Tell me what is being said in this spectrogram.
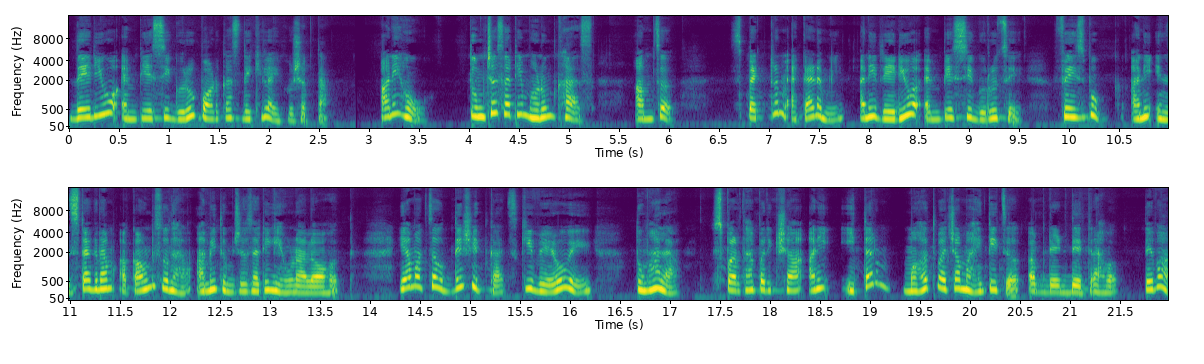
radio M P S C Guru podcast देखील ऐकू शकता. आणि हो तुमच्यासाठी म्हणून खास आमचं स्पेक्ट्रम अकॅडमी आणि radio M P S C गुरुचे फेसबुक आणि इंस्टाग्राम अकाउंटसुद्धा आम्ही तुमच्यासाठी घेऊन आलो आहोत. यामागचा उद्देश इतकाच की वेळोवेळी तुम्हाला स्पर्धा परीक्षा आणि इतर महत्त्वाच्या माहितीचं अपडेट देत राहावं. तेव्हा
